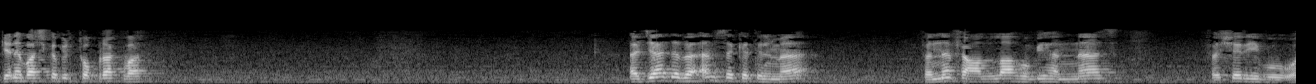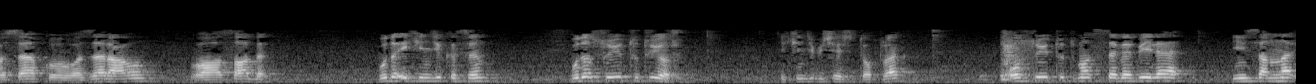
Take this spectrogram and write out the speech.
Gene başka bir toprak var. Ecade ve emseketil ma fennefe'allahu bihen nas feşeribu ve saqu ve zer'u ve asabe Bu da ikinci kısım. Bu da suyu tutuyor. İkinci bir çeşit toprak. O suyu tutması sebebiyle insanlar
